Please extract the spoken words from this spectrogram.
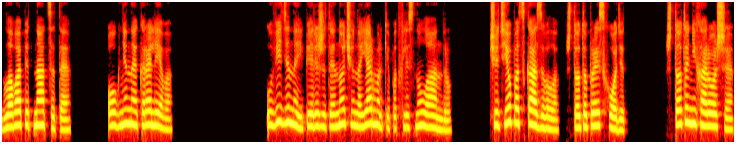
Глава 15. Огненная королева. Увиденное и пережитое ночью на ярмарке подхлестнуло Андру. Чутье подсказывало, что-то происходит. Что-то нехорошее.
